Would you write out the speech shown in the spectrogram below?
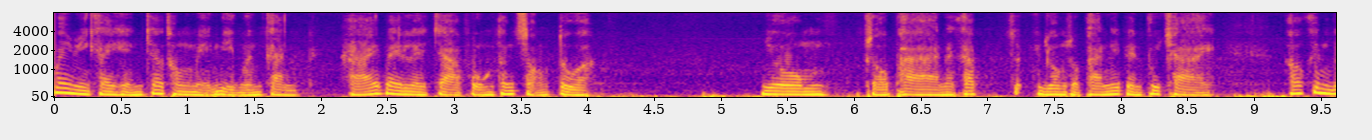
ไม่มีใครเห็นเจ้าทองเหม็นอีกเหมือนกันหายไปเลยจากฝูงทั้งสองตัว โยมโสภานะครับ โยมโสภานี่เป็นผู้ชาย เขาขึ้นไป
